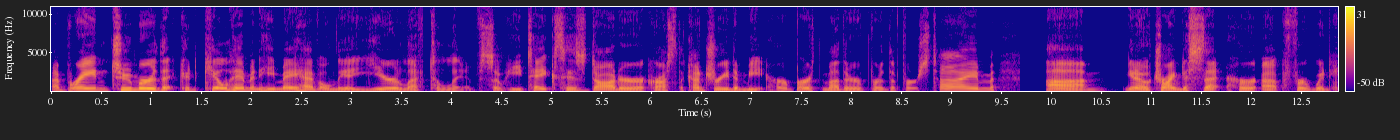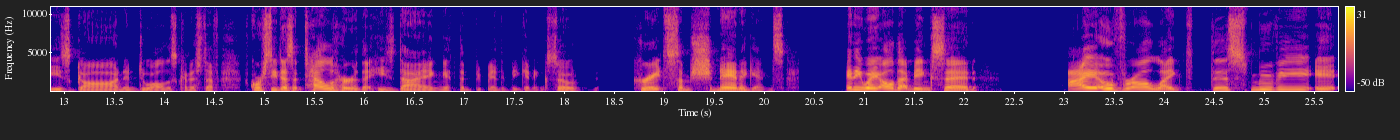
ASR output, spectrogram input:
a brain tumor that could kill him and he may have only a year left to live. So he takes his daughter across the country to meet her birth mother for the first time. Um, you know, trying to set her up for when he's gone and do all this kind of stuff. Of course, he doesn't tell her that he's dying at the at the beginning. So creates some shenanigans. Anyway, all that being said, I overall liked this movie. It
